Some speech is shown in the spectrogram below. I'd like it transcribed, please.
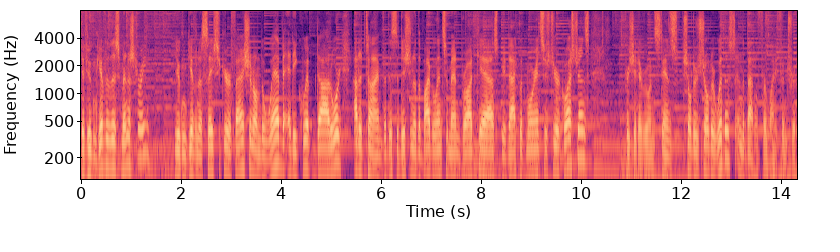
If you can give to this ministry, you can give in a safe, secure fashion on the web at equip.org. Out of time for this edition of the Bible Answer Man broadcast. Be back with more answers to your questions. Appreciate everyone stands shoulder to shoulder with us in the battle for life and truth.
